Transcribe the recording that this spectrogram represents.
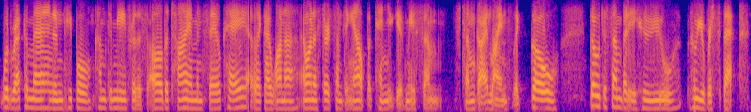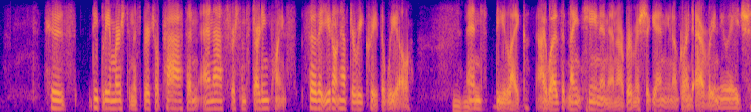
would recommend and people come to me for this all the time and say, okay, like I wanna I wanna start something out, but can you give me some some guidelines? Like go go to somebody who you who you respect, who's deeply immersed in the spiritual path, and and ask for some starting points so that you don't have to recreate the wheel. Mm-hmm. And be like I was at 19 in Ann Arbor, Michigan, you know, going to every New Age,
